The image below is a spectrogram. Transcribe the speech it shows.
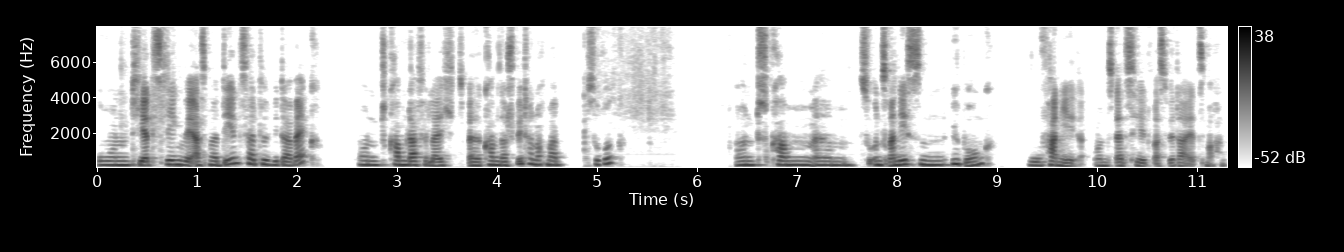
Und jetzt legen wir erstmal den Zettel wieder weg und kommen da vielleicht, äh, kommen da später nochmal zurück und kommen ähm, zu unserer nächsten Übung, wo Fanny uns erzählt, was wir da jetzt machen.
